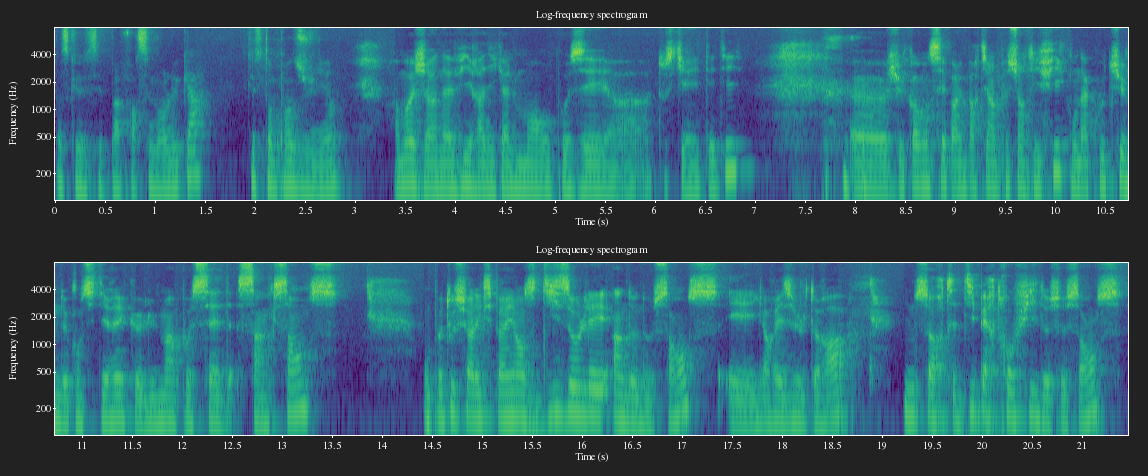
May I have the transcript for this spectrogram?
parce que c'est pas forcément le cas. Qu'est-ce que t'en penses, Julien? Alors moi, j'ai un avis radicalement opposé à tout ce qui a été dit. Euh, je vais commencer par une partie un peu scientifique. On a coutume de considérer que l'humain possède cinq sens. On peut tous faire l'expérience d'isoler un de nos sens et il en résultera une sorte d'hypertrophie de ce sens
